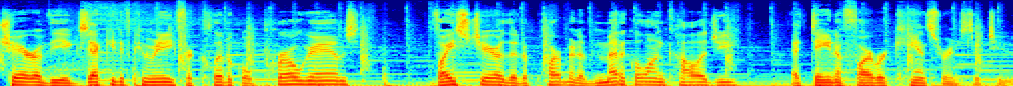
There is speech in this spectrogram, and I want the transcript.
chair of the Executive Committee for Clinical Programs, vice chair of the Department of Medical Oncology at Dana Farber Cancer Institute,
